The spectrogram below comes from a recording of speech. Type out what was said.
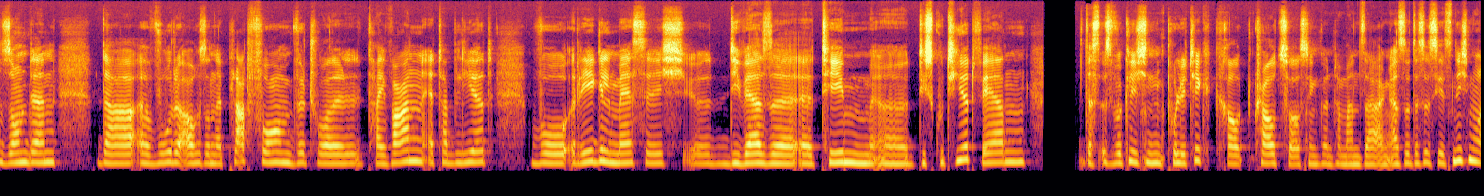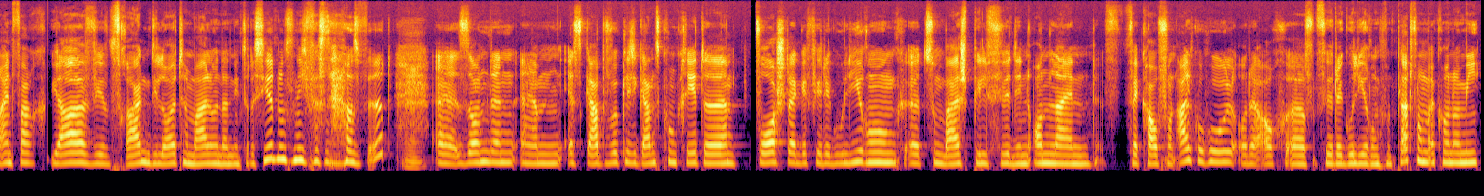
sondern da äh, wurde auch so eine Plattform Virtual Taiwan etabliert, wo regelmäßig äh, diverse äh, Themen äh, diskutiert werden. Das ist wirklich ein Politik-Crowdsourcing, könnte man sagen. Also das ist jetzt nicht nur einfach, ja, wir fragen die Leute mal und dann interessiert uns nicht, was daraus wird, äh, sondern ähm, es gab wirklich ganz konkrete Vorschläge für Regulierung, äh, zum Beispiel für den Online-Verkauf von Alkohol oder auch äh, für Regulierung von Plattformökonomie,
